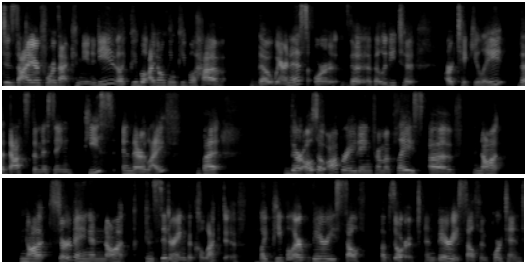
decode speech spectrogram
desire for that community like people i don't think people have the awareness or the ability to articulate that that's the missing piece in their life but they're also operating from a place of not not serving and not considering the collective mm-hmm. like people are very self absorbed and very self important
